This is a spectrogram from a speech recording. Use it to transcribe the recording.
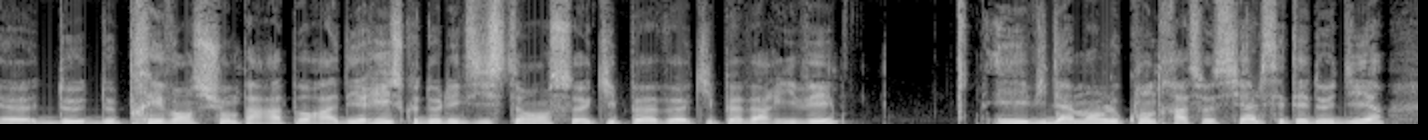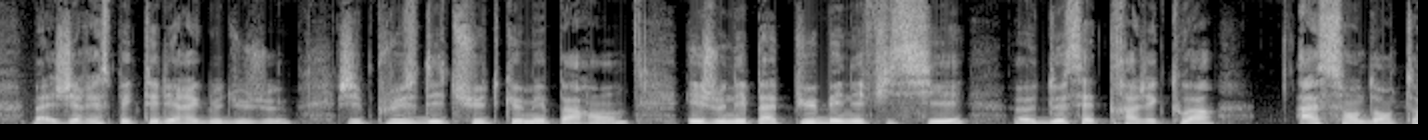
euh, de, prévention par rapport à des risques de l'existence qui peuvent, qui peuvent arriver. Et évidemment, le contrat social, c'était de dire, bah, j'ai respecté les règles du jeu, j'ai plus d'études que mes parents, et je n'ai pas pu bénéficier euh, de cette trajectoire ascendante.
